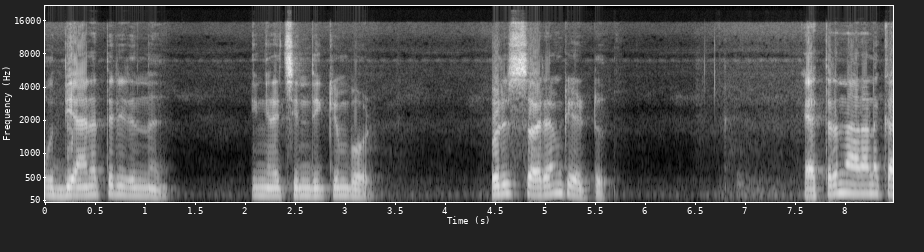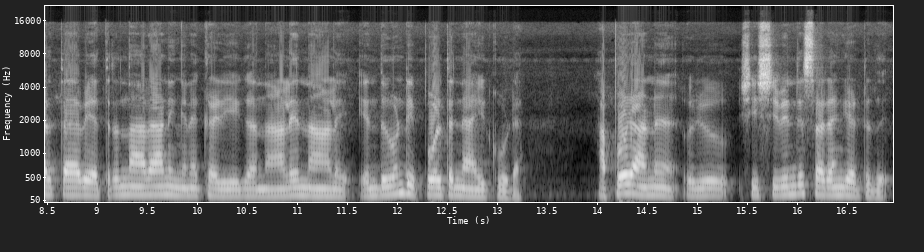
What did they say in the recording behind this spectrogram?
ഉദ്യാനത്തിലിരുന്ന് ഇങ്ങനെ ചിന്തിക്കുമ്പോൾ ഒരു സ്വരം കേട്ടു. എത്ര നാളാണ് കർത്താവ് എത്ര നാളാണ് ഇങ്ങനെ കഴിയുക? നാളെ നാളെ. എന്തുകൊണ്ട് ഇപ്പോൾ തന്നെ ആയിക്കൂടാ? അപ്പോഴാണ് ഒരു ശിശുവിന്റെ സ്വരം കേട്ടത്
